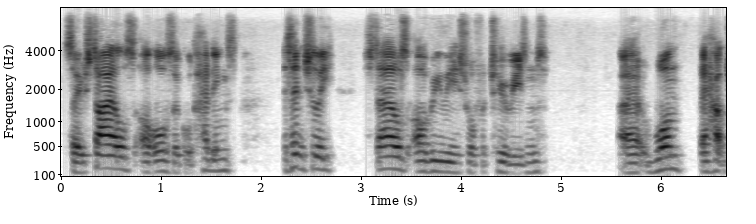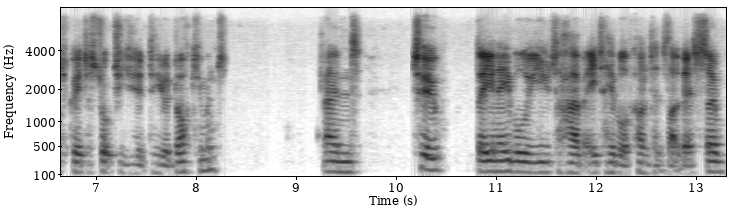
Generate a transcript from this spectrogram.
So styles are also called headings. Essentially, styles are really useful for two reasons. Uh, one, they help to create a structure to, to your document. And two, they enable you to have a table of contents like this. So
